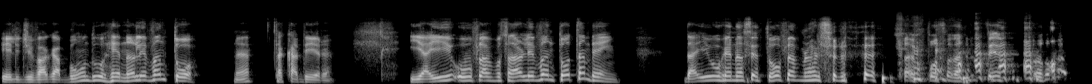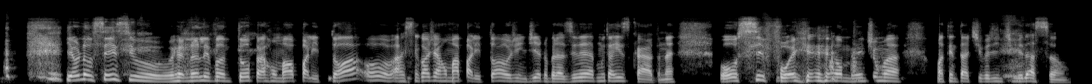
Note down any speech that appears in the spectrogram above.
ele de vagabundo, o Renan levantou, né, da cadeira. E aí o Flávio Bolsonaro levantou também. Daí o Renan sentou, o Flávio Bolsonaro sentou. Eu não sei se o Renan levantou para arrumar o paletó, ou esse negócio de arrumar paletó hoje em dia no Brasil é muito arriscado, né? Ou se foi realmente uma, uma tentativa de intimidação.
